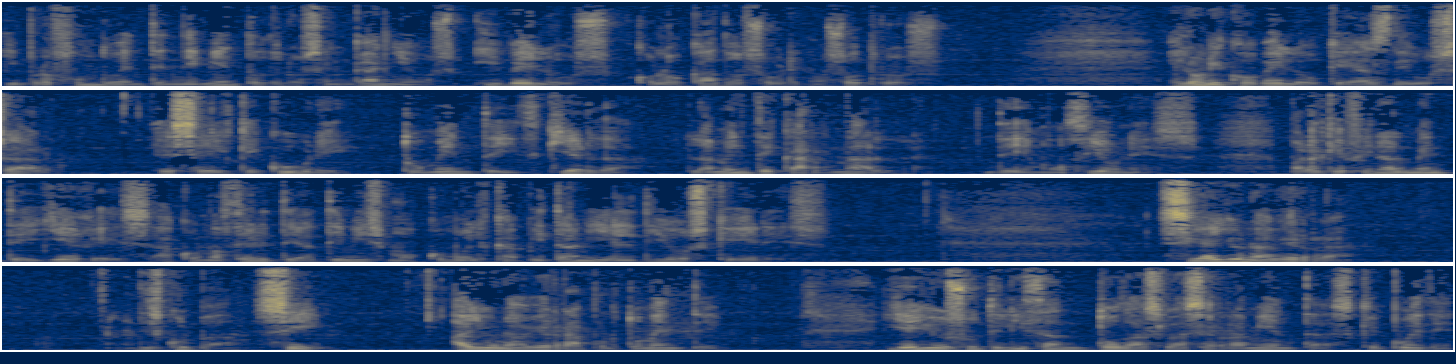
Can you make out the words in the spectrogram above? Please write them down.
y profundo entendimiento de los engaños y velos colocados sobre nosotros. El único velo que has de usar es el que cubre tu mente izquierda, la mente carnal, de emociones, para que finalmente llegues a conocerte a ti mismo como el capitán y el dios que eres. Si hay una guerra, disculpa, sí, hay una guerra por tu mente, y ellos utilizan todas las herramientas que pueden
